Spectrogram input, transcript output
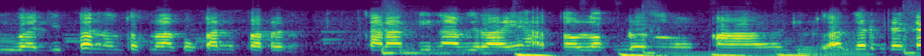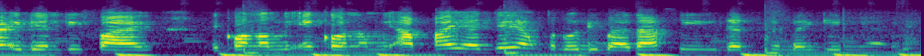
diwajibkan untuk melakukan per, karantina wilayah atau lockdown lokal gitu hmm. agar mereka identify ekonomi-ekonomi apa aja yang perlu dibatasi dan sebagainya gitu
